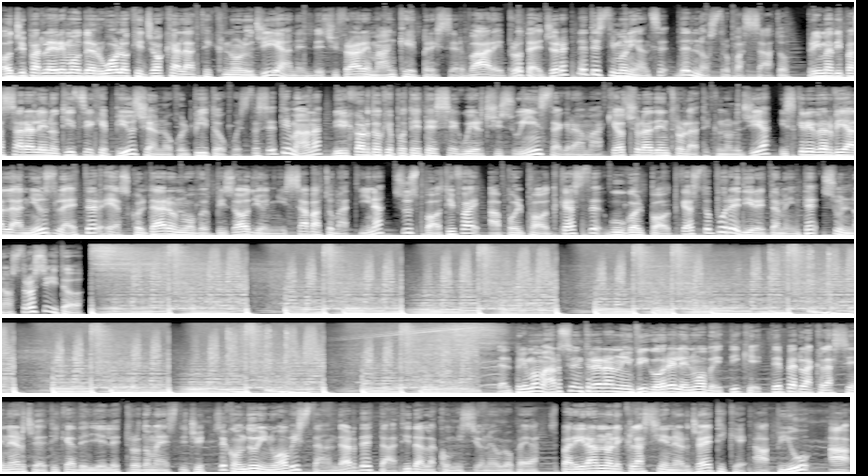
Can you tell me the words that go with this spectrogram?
Oggi parleremo del ruolo che gioca la tecnologia nel decifrare ma anche preservare e proteggere le testimonianze del nostro passato. Prima di passare alle notizie che più ci hanno colpito questa settimana, vi ricordo che potete seguirci su Instagram a chiocciola dentro la tecnologia, iscrivervi alla newsletter e ascoltare un nuovo episodio ogni sabato mattina su Spotify, Apple Podcast, Google Podcast oppure direttamente sul nostro sito. Dal 1 marzo entreranno in vigore le nuove etichette per la classe energetica degli elettrodomestici, secondo i nuovi standard dettati dalla Commissione europea. Spariranno le classi energetiche A+, A++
